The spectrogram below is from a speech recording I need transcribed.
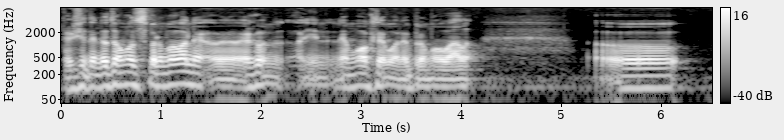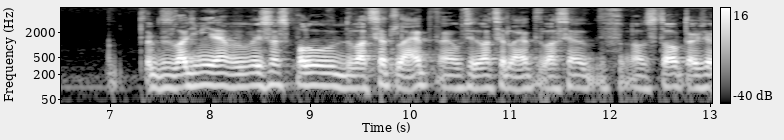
Takže ten do toho moc promovat ne, jako ani nemohl nebo nepromoval. Tak s Vladimírem my jsme spolu 20 let, nebo při 20 let vlastně non-stop, takže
